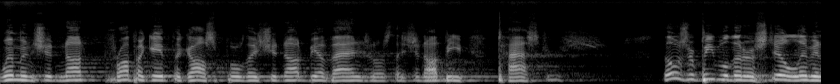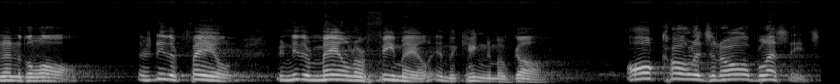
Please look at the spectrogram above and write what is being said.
women should not propagate the gospel, they should not be evangelists, they should not be pastors. Those are people that are still living under the law. There's neither failed, neither male nor female in the kingdom of God. All callings and all blessings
